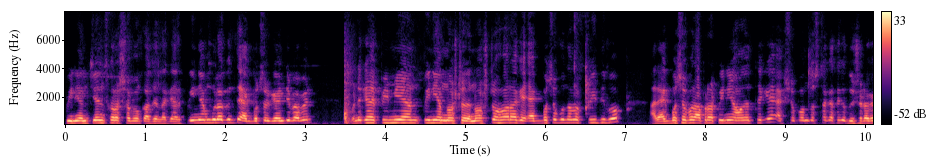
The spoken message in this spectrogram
প্রিমিয়াম চেঞ্জ করার সময় কাজে লাগে। আর প্রিমিয়ামগুলো কিন্তু এক বছর গ্যারান্টি পাবেন। অনেকে প্রিমিয়াম প্রিমিয়াম নষ্ট হয়ে। নষ্ট হওয়ার আগে এক বছর পর্যন্ত আমরা ফ্রি দিব। আর এক বছর পর আপনার প্রিমিয়াম আমাদের থেকে একশো পঞ্চাশ টাকা থেকে দুশো টাকা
